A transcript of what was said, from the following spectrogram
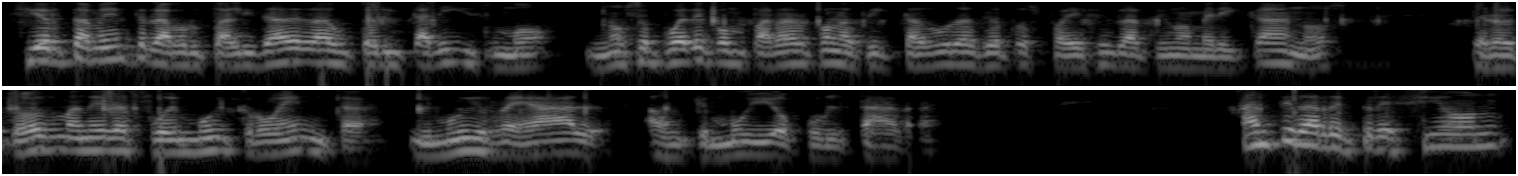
Ciertamente la brutalidad del autoritarismo no se puede comparar con las dictaduras de otros países latinoamericanos, pero de todas maneras fue muy cruenta y muy real, aunque muy ocultada. Ante la represión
